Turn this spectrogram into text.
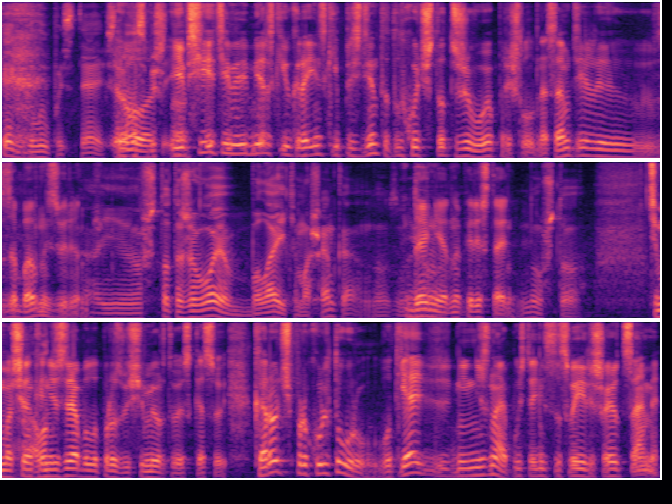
Как глупость, а? Все равно вот. смешно. И все эти мерзкие украинские президенты, тут хоть что-то живое пришло. На самом деле, забавный зверек. И что-то живое была и Тимошенко. Ну, да нет, ну перестань. Ну что? Тимошенко а не вот... зря было прозвище мертвое с косой. Короче, про культуру. Вот я не, не знаю, пусть они со своей решают сами,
